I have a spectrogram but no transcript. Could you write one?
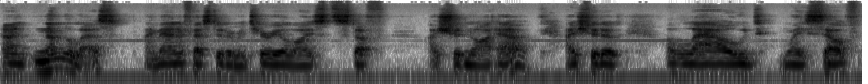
And nonetheless, I manifested or materialized stuff I should not have. I should have allowed myself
